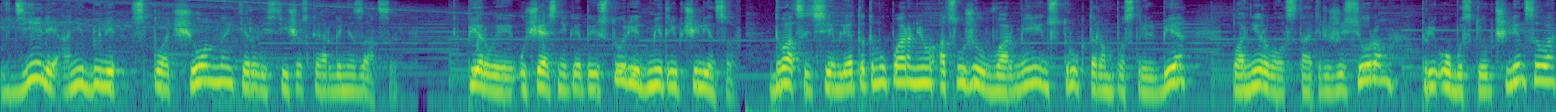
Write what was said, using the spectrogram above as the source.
в деле они были сплоченной террористической организацией. Первый участник этой истории Дмитрий Пчелинцев. 27 лет этому парню, отслужил в армии инструктором по стрельбе, планировал стать режиссером при обыске у Пчелинцева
